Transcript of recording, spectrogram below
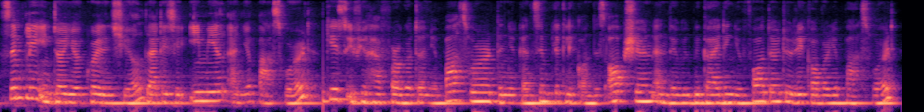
simply enter your credential that is your email and your password. In case if you have forgotten your password, then you can simply click on this option and they will be guiding you further to recover your password.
